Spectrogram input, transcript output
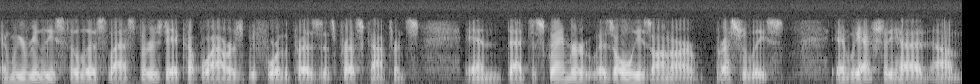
and we released the list last Thursday, a couple hours before the president's press conference, and that disclaimer is always on our press release. And we actually had um,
